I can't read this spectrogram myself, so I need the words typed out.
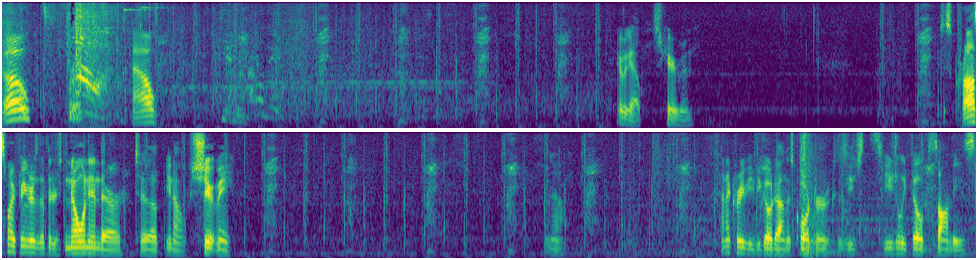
Oh! Frick. Ow. Here we go. Security room. Just cross my fingers that there's no one in there to, you know, shoot me. No. Kind of creepy if you go down this corridor because it's usually filled with zombies.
